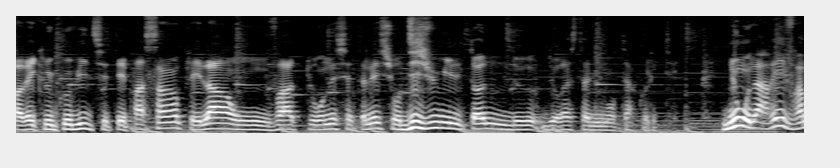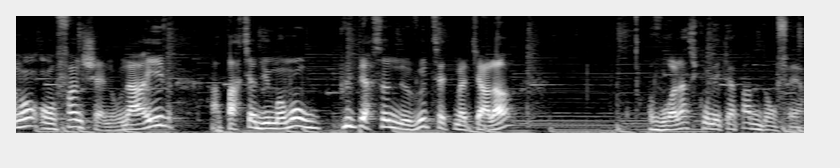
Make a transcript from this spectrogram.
avec le Covid, c'était pas simple. Et là, on va tourner cette année sur 18 000 tonnes de restes alimentaires collectés. Nous, on arrive vraiment en fin de chaîne. On arrive à partir du moment où plus personne ne veut de cette matière-là. Voilà ce qu'on est capable d'en faire.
